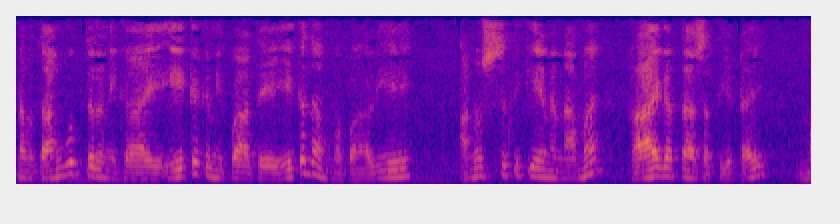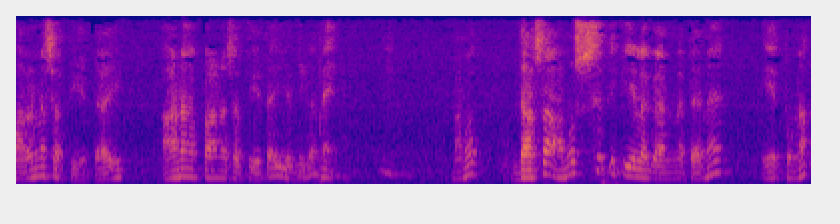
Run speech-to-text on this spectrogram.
නමුත් අංගුත්තර නිකායේ ඒකක නිපාතයේ ඒක දම්ම පාලියේ අනුස්සති කියන නම කායගතා සතියටයි මරණ සතියටයි ආනාපාන සතියටයි යෙදිල නෑ. නමුත් දස අනුස්සති කියල ගන්න තැන ඒ තුනත්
